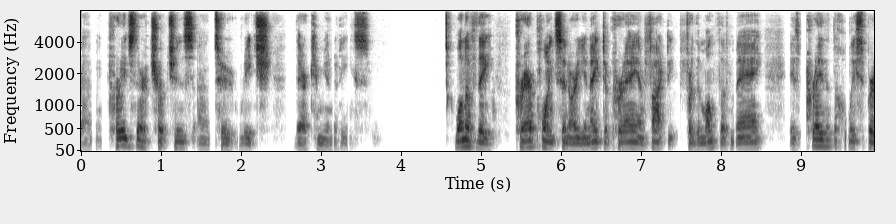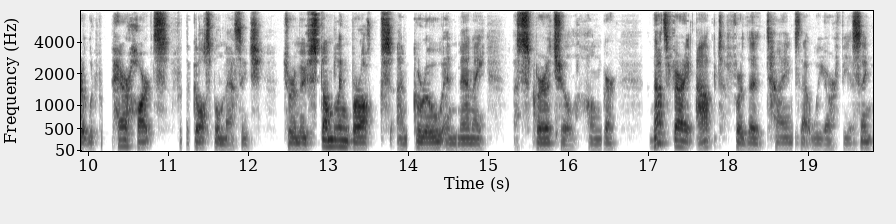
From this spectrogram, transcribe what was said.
um, encourage their churches and to reach their communities. One of the prayer points in our Unite to Pray, in fact, for the month of May, is pray that the Holy Spirit would prepare hearts for the gospel message, to remove stumbling blocks and grow in many a spiritual hunger. And that's very apt for the times that we are facing.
